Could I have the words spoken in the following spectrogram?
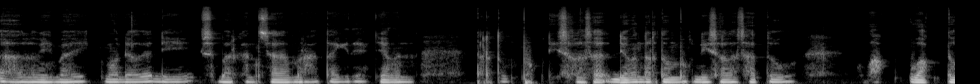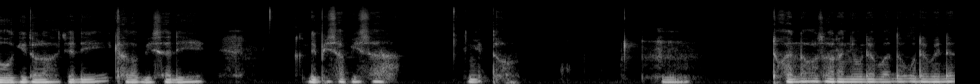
Eee, lebih baik modalnya disebarkan secara merata gitu ya, jangan tertumpuk di salah sa jangan tertumpuk di salah satu wak waktu gitu loh. Jadi kalau bisa di dipisah-pisah, gitu. Hmm, kan aku suaranya udah batuk, udah beda.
